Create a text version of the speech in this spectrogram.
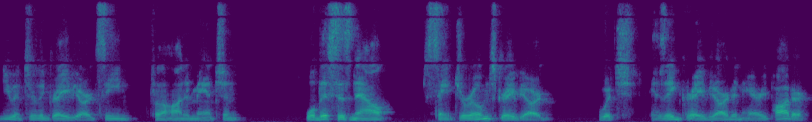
you enter the graveyard scene for the Haunted Mansion. Well, this is now St. Jerome's graveyard, which is a graveyard in Harry Potter.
